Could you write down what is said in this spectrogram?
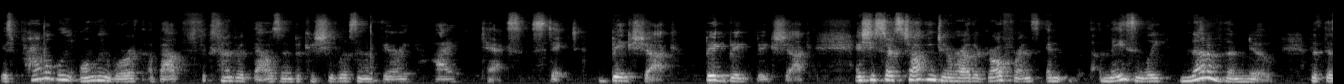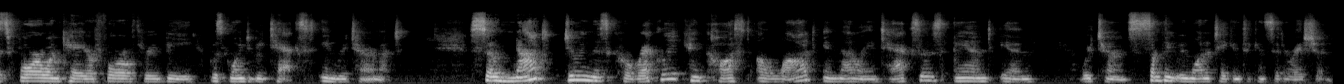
is probably only worth about 600,000 because she lives in a very high tax state. Big shock. Big, big, big shock. And she starts talking to her other girlfriends, and amazingly, none of them knew that this 401k or 403b was going to be taxed in retirement. So, not doing this correctly can cost a lot in not only in taxes and in returns, something we want to take into consideration.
